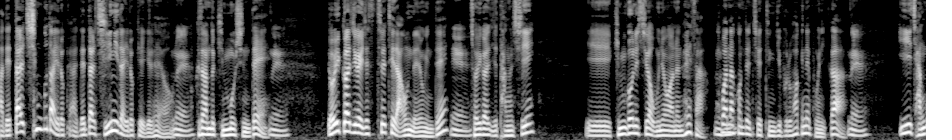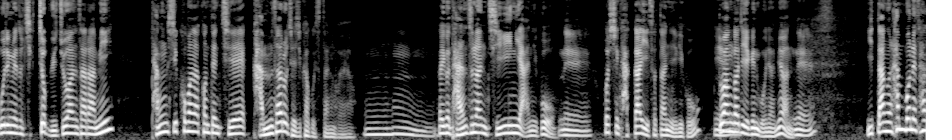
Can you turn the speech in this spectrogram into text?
아, 내 딸 친구다 이렇게 아, 내 딸 지인이다 이렇게 얘기를 해요. 네. 그 사람도 김모 씨인데 네. 여기까지가 이제 스트레이트에 나온 내용인데 네. 저희가 이제 당시 이 김건희 씨가 운영하는 회사 코바나 컨텐츠의 등기부를 확인해 보니까 네. 이 장고 증명서 직접 위조한 사람이 당시 코바나 컨텐츠의 감사로 재직하고 있었다는 거예요. 그러니까 이건 단순한 지인이 아니고 네. 훨씬 가까이 있었다는 얘기고 또한 예. 가지 얘기는 뭐냐면 네. 이 땅을 한 번에 사,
